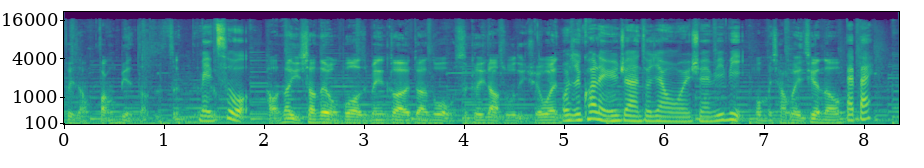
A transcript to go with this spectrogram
非常方便，倒是真的。没错。好，那以上内容播到这边告一段落，我是科技大叔李学文，我是跨领域专栏作家王伟轩 Vivi，我们下回见喽，拜拜。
